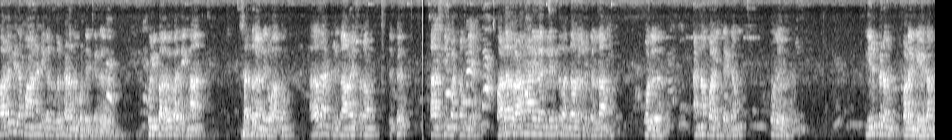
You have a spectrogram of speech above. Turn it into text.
பலவிதமான நிகழ்வுகள் நடந்து கொண்டிருக்கின்றது. குறிப்பாக பார்த்தீங்கன்னா சத்திர நிர்வாகம். அதாவது அன்று ராமேஸ்வரத்துக்கு காசி மற்றும் பல வட மாநிலங்களிலிருந்து வந்தவர்களுக்கெல்லாம் ஒரு அன்னம்பாளித்த இடம் ஒரு இருப்பிடம் வழங்கிய இடம்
